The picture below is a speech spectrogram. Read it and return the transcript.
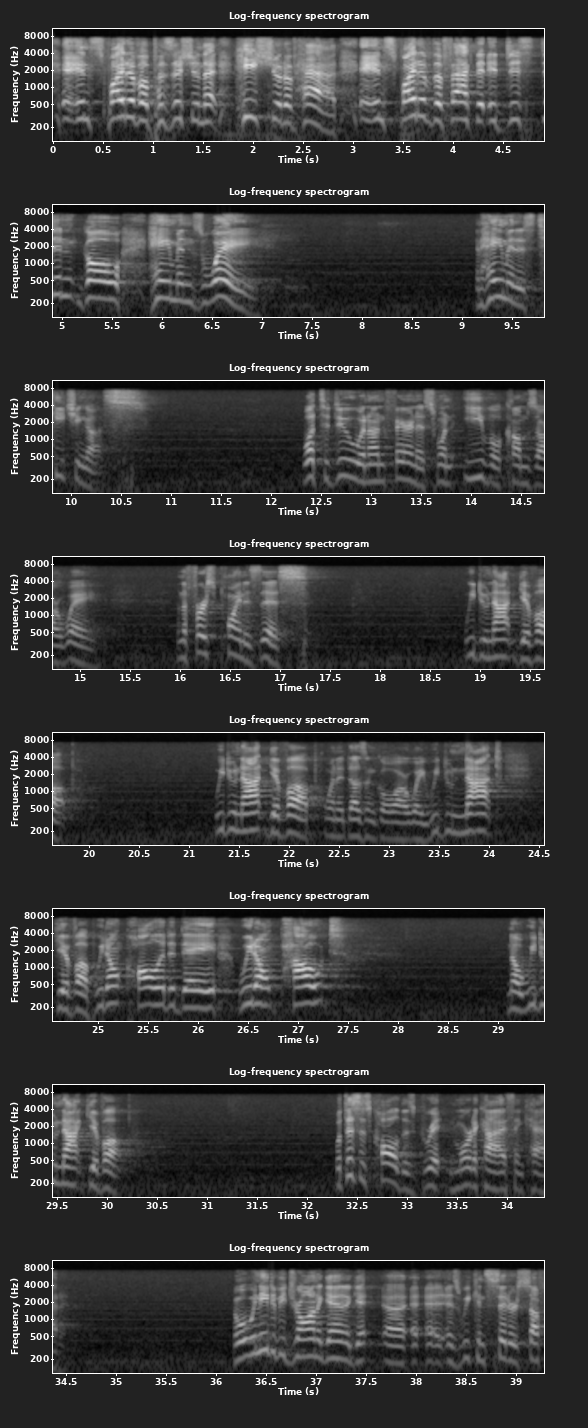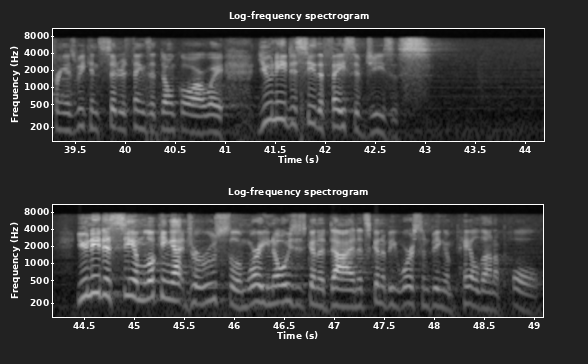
in spite of a position that he should have had, in spite of the fact that it just didn't go Haman's way. And Haman is teaching us what to do when unfairness, when evil comes our way. And the first point is this we do not give up. We do not give up when it doesn't go our way. We do not give up. We don't call it a day. We don't pout. No, we do not give up. What this is called is grit, and Mordecai, I think, had it. And what we need to be drawn again, again uh, as we consider suffering, as we consider things that don't go our way, you need to see the face of Jesus. You need to see him looking at Jerusalem where he knows he's going to die, and it's going to be worse than being impaled on a pole.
